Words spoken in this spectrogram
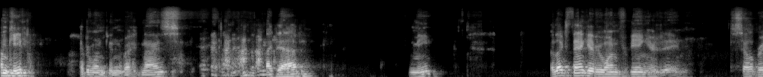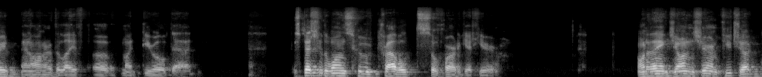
I'm Keith. Everyone can recognize my dad, me. I'd like to thank everyone for being here today to celebrate and honor the life of my dear old dad, especially the ones who traveled so far to get here. I want to thank John and Sharon Fuchuk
